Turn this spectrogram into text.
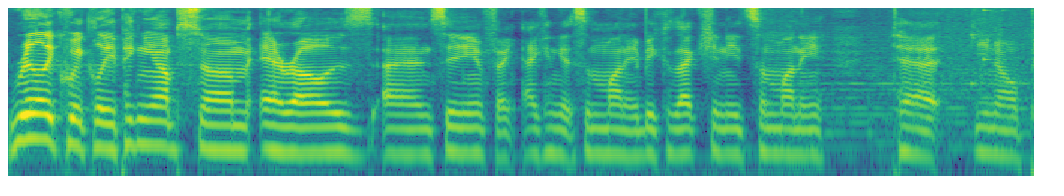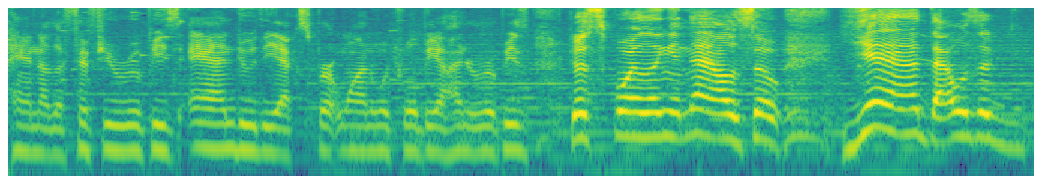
really quickly, picking up some arrows and seeing if I can get some money because I actually need some money to, you know, pay another 50 rupees and do the expert one, which will be 100 rupees. Just spoiling it now, so yeah, that was a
